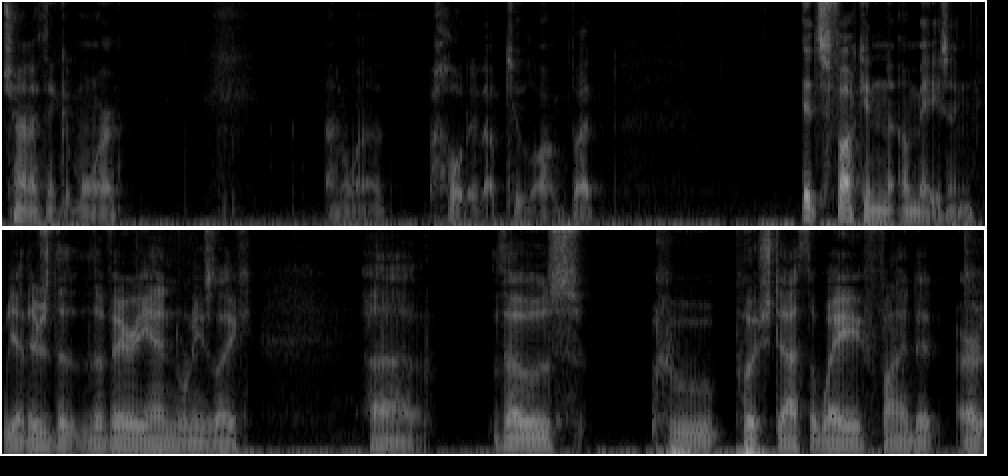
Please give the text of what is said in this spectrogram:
trying to think of more. I don't want to hold it up too long, but it's fucking amazing. yeah. There's the the very end when he's like, uh, those who push death away find it, or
